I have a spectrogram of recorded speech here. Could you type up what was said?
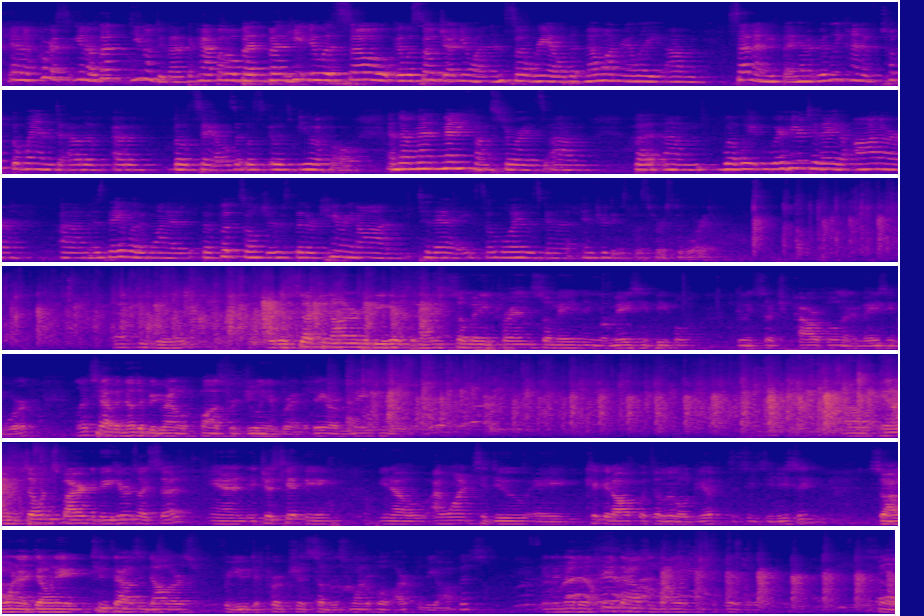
and of course, you know that you don't do that at the Capitol, but but he, it was so it was so genuine and so real that no one really um, said anything, and it really kind of took the wind out of out of those sails. It was it was beautiful, and there are many, many fun stories. Um, but um, well, we, we're here today to honor, um, as they would have wanted, the foot soldiers that are carrying on today. So Lloyd is going to introduce this first award. Thank you, Julie. It is such an honor to be here tonight. So many friends, so many amazing people doing such powerful and amazing work. Let's have another big round of applause for Julie and Brenda. They are amazing. Uh, and I'm so inspired to be here, as I said, and it just hit me, you know, I want to do a, kick it off with a little gift to CCDC. So I want to donate $2,000 for you to purchase some of this wonderful art for the office, and another $3,000 to support the work. So,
